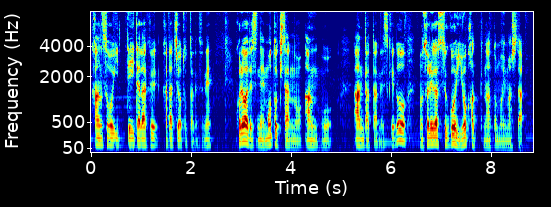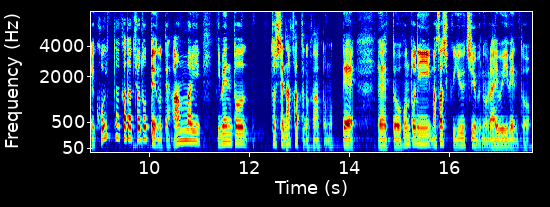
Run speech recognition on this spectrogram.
感想を言っていただく形をとったんですよね。これはですね元木さんの案を案だったんですけどそれがすごい良かったなと思いましたでこういった形をとってるのってあんまりイベントとしてなかったのかなと思ってえっ、と本当にまさしく YouTube のライブイベント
